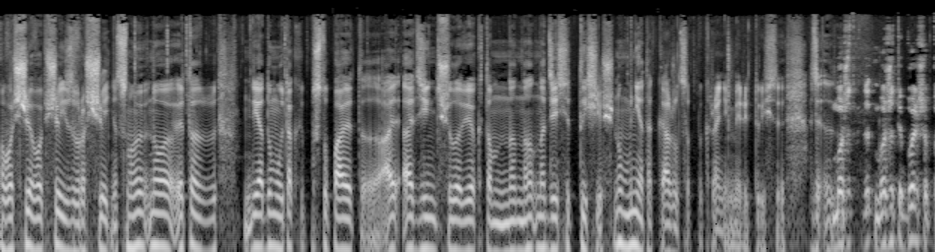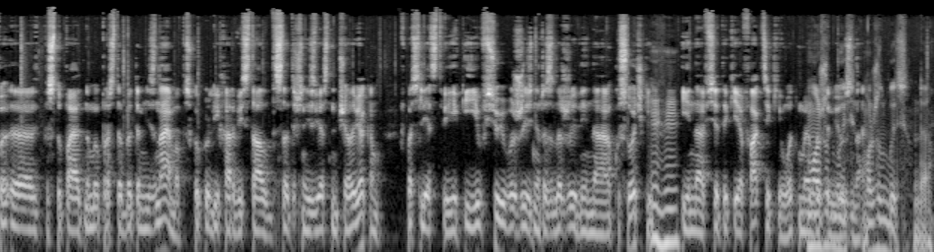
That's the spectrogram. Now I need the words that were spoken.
вообще, вообще извращенец, но, но это, я думаю, так поступает один человек там на, на, на 10 тысяч. Ну, мне так кажется, по крайней мере. То есть... Э, может, может и больше э, поступают, но мы просто об этом не знаем, а поскольку Ли Харви стал достаточно известным человеком, впоследствии, и всю его жизнь разложили на кусочки угу. и на все такие фактики, вот мы может об этом быть, и узнаем. Может быть, да.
